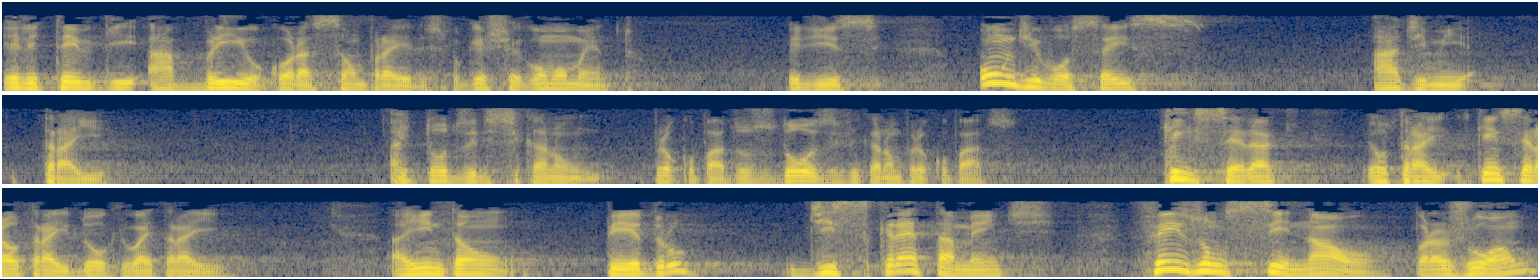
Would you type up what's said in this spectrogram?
Ele teve que abrir o coração para eles, porque chegou o um momento. Ele disse: Um de vocês há de me trair. Aí todos eles ficaram preocupados, os doze ficaram preocupados. Quem será, eu trai, quem será o traidor que vai trair? Aí então Pedro, discretamente, fez um sinal para João,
